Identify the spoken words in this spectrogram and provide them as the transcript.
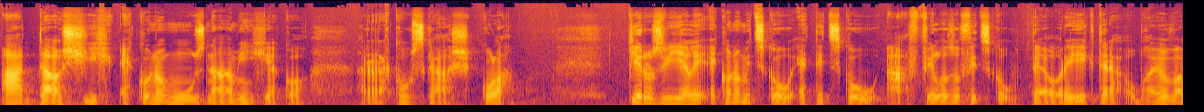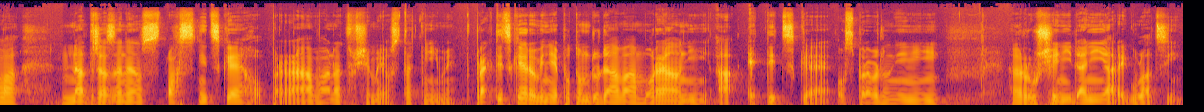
a dalších ekonomů známých jako rakouská škola. Ti rozvíjeli ekonomickou, etickou a filozofickou teorii, která obhajovala nadřazenost vlastnického práva nad všemi ostatními. V praktické rovině potom dodává morální a etické ospravedlnění rušení daní a regulací.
